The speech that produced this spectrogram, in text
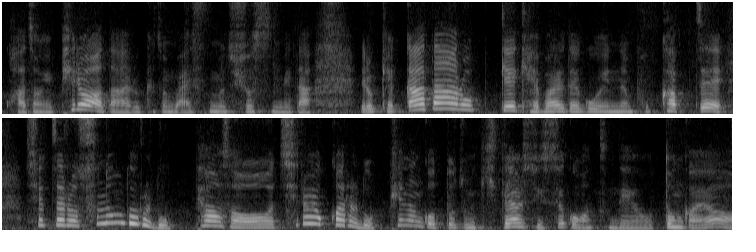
과정이 필요하다 이렇게 좀 말씀을 주셨습니다. 이렇게 까다롭게 개발되고 있는 복합제 실제로 수능도를 높여서 치료 효과를 높이는 것도 좀 기대할 수 있을 것 같은데요. 어떤가요?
